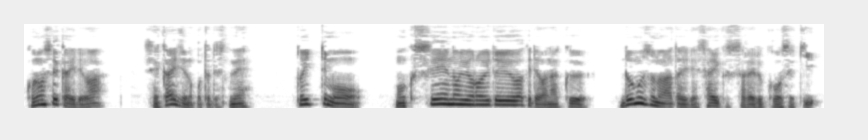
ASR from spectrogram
この世界では、世界中のことですね。と言っても、木製の鎧というわけではなく、ドムズのあたりで採掘される鉱石、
